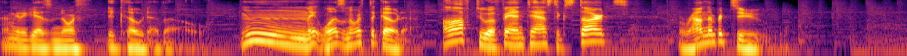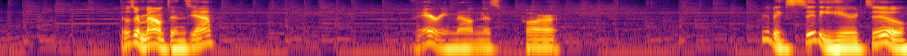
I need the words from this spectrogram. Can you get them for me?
I'm going to guess North Dakota, though. Hmm, it was North Dakota. Off to a fantastic start. Round number two. Those are mountains, yeah? Very mountainous part. Pretty big city here, too.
